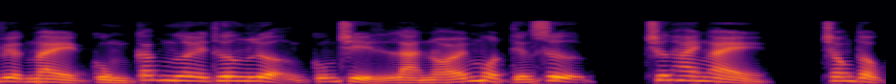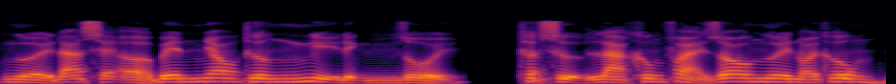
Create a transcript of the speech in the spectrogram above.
việc này cùng các ngươi thương lượng cũng chỉ là nói một tiếng sự, trước hai ngày, trong tộc người đã sẽ ở bên nhau thương nghị định rồi, thật sự là không phải do ngươi nói không.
